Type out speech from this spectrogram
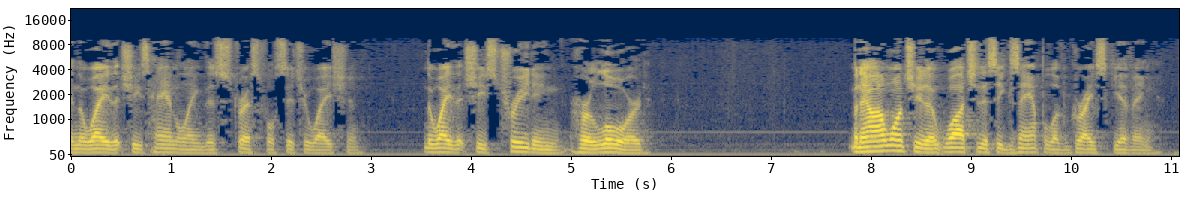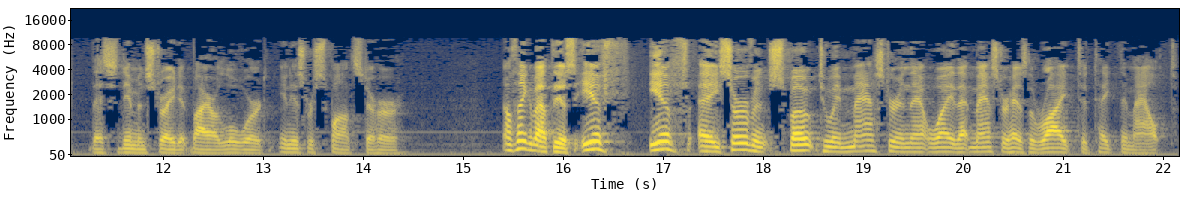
in the way that she's handling this stressful situation, the way that she's treating her Lord. But now I want you to watch this example of grace giving that's demonstrated by our Lord in his response to her. Now, think about this. If if a servant spoke to a master in that way, that master has the right to take them out.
